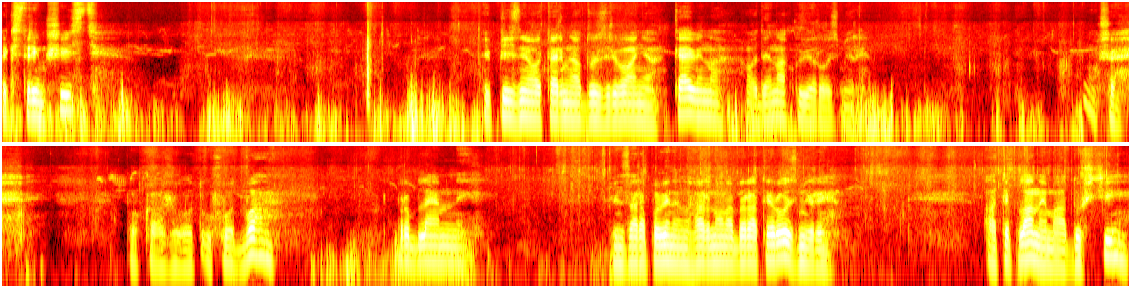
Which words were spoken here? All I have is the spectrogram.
Екстрім 6 і пізнього терміну дозрівання Кевіна одинакові розміри. Ну, ще покажу от Уфо 2 проблемний. Він зараз повинен гарно набирати розміри, а тепла нема, дощі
